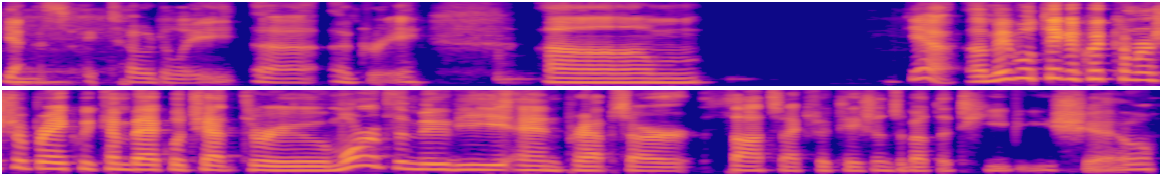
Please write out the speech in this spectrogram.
Yes, I totally uh, agree. Um, yeah, uh, maybe we'll take a quick commercial break. We come back, we'll chat through more of the movie and perhaps our thoughts and expectations about the TV show.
